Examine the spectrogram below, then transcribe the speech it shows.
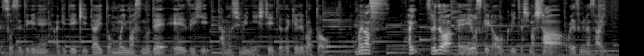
率先的に、ね、上げていきたいと思いますので、えー、ぜひ楽しみにしていただければと思います。はい、それでは、えー、陽介がお送りいたしました。おやすみなさい。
